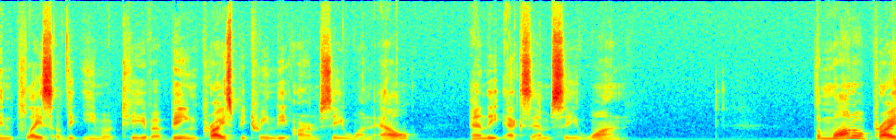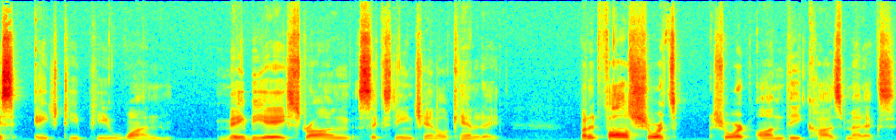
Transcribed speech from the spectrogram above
in place of the Emotiva being priced between the RMC-1L and the XMC-1. The monoprice HTP-1 may be a strong 16-channel candidate, but it falls short, short on the cosmetics,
